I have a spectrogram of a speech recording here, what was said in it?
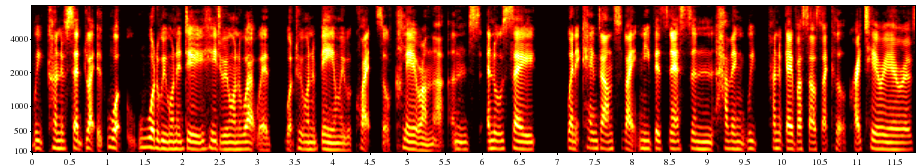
we kind of said like what what do we want to do who do we want to work with what do we want to be and we were quite sort of clear on that and and also when it came down to like new business and having we kind of gave ourselves like a little criteria of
